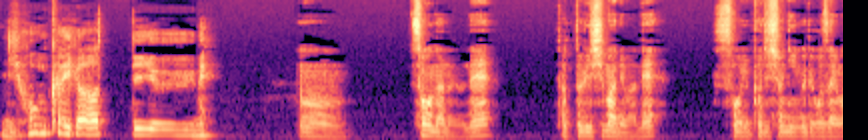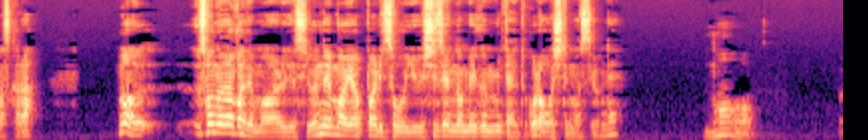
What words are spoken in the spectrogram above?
日本海側っていうね。うん。そうなのよね。鳥取島根はね、そういうポジショニングでございますから。まあ、そんな中でもあれですよね。まあやっぱりそういう自然の恵みみたいなところは推してますよね。まあ、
